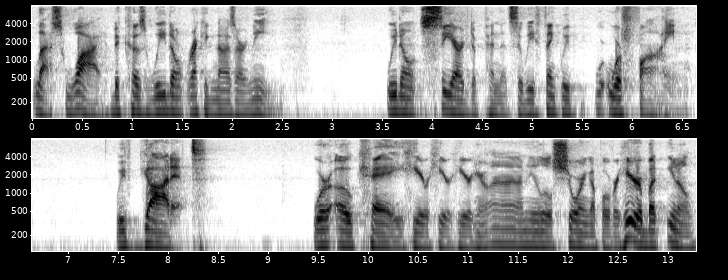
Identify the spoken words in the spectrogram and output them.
less. Why? Because we don't recognize our need. We don't see our dependency. We think we we're fine. We've got it. We're okay here, here, here, here. I mean, a little shoring up over here, but, you know,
